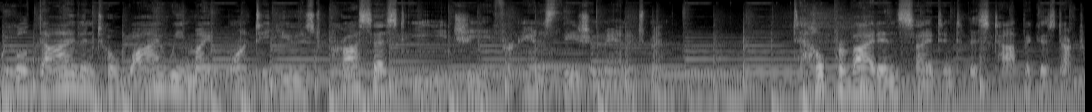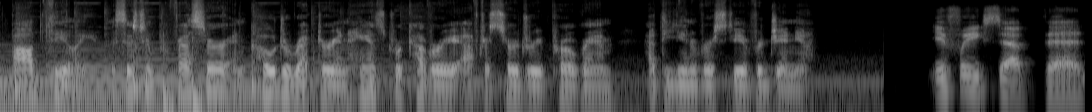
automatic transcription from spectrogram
we will dive into why we might want to use processed EEG for anesthesia management. To help provide insight into this topic is Dr. Bob Thiele, Assistant Professor and Co-Director Enhanced Recovery After Surgery Program at the University of Virginia if we accept that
